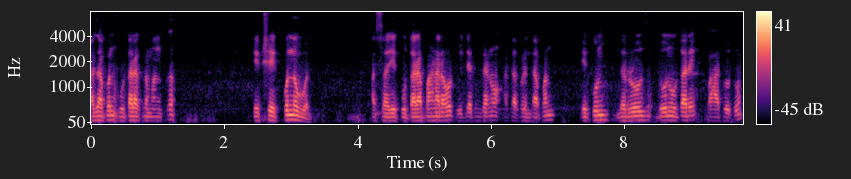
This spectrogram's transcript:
आज आपण उतारा क्रमांक एकशे एकोणनव्वद असा एक उतारा पाहणार आहोत. विद्यार्थी मित्रांनो आतापर्यंत आपण एकूण दररोज दोन उतारे पाहत होतो.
